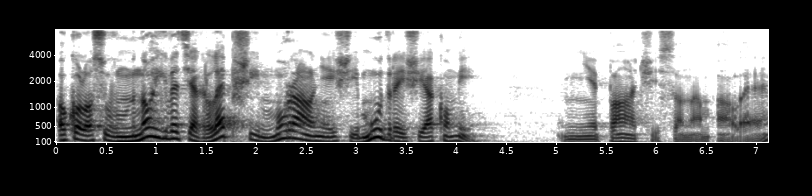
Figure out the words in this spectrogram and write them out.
okolo sú v mnohých veciach lepší, morálnejší, múdrejší ako my. Nepáči sa nám ale,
